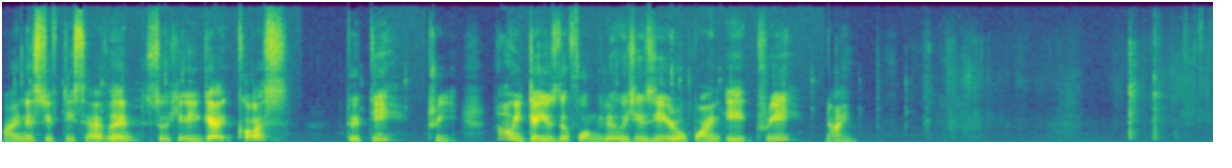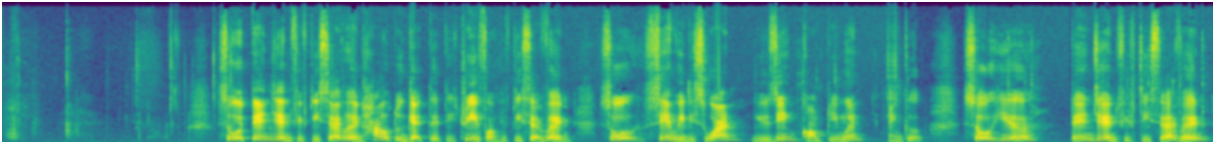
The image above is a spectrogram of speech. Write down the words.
minus 57. So here you get cos 33. Now we can use the formula which is 0 0.839. So tangent 57, how to get 33 from 57? So same with this one using complement angle. So here tangent 57,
